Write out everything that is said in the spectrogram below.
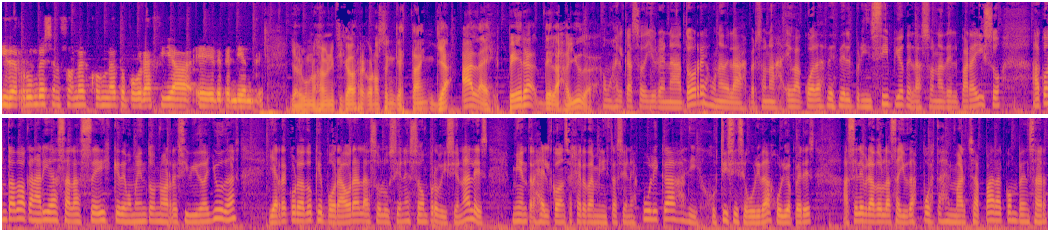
y derrumbes en zonas con una topografía eh, dependiente. Y algunos damnificados reconocen que están ya a la espera de las ayudas. Como es el caso de Yurena Torres, una de las personas evacuadas desde el principio de la zona del paraíso, ha contado a Canarias a las 6 que de momento no ha recibido ayudas y ha recordado que por ahora las soluciones son provisionales, mientras el consejero de Administraciones Públicas y Justicia y Seguridad, Julio Pérez, ha celebrado las ayudas puestas en marcha para compensar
